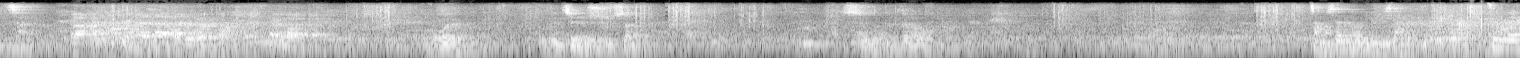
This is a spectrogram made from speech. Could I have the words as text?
你惨，因为我的剑术上是我的刀法。掌声鼓励一下，这位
